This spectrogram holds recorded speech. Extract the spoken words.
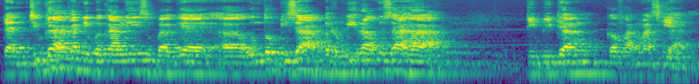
dan juga akan dibekali sebagai uh, untuk bisa berwirausaha di bidang kefarmasian.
